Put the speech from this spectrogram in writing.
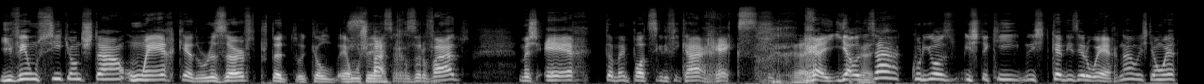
e vê um sítio onde está um R, que é do reserved, portanto, aquele é um Sim. espaço reservado, mas R também pode significar Rex, Rei. rei. E ela Rei. diz: Ah, curioso, isto aqui, isto quer dizer o R. Não, isto é um R.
